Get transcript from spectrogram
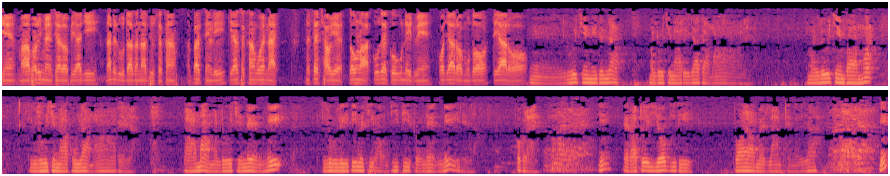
ရှင်မဟာဗောဓိမံဆရာတော်ဘုရားကြီးနတ်တလူသာသနာပြုစခန်းအပတ်စဉ်လေးတရားစခန်းပွဲ၌26ရက်3လ69ခုနှစ်တွင်ဟောကြားတော်မူသောတရားတော်အင်းလူချင်းနေတယ်များမလူချင်တာတွေရကြမှာတဲ့မလူချင်ပါမှလူချင်တာကိုရမှာတဲ့ဘာမှမလူချင်တဲ့နေ့လူလီပြီးမရှိအောင်ပြီးပြီးဆုံးတဲ့နေ့တဲ့ဟုတ်ကလားမှန်ပါဗျာ ဟင်အဲ့ဒါတို့ယောဂီတွေတွားရမယ်လမ်းထင်တယ်ဗျာမှန်ပါဗျာဟင်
